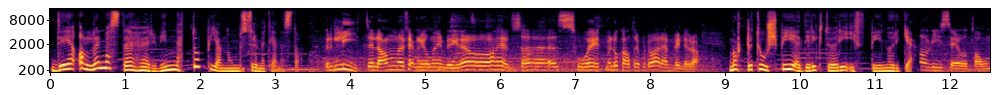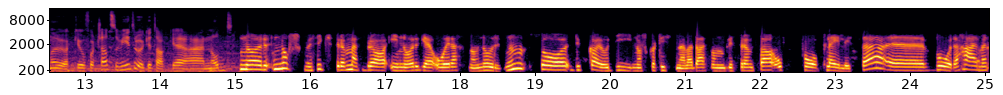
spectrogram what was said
Det aller meste hører vi nettopp gjennom strømmetjenester. For et lite land med fem millioner innbyggere å hevde seg så høyt med lokalt repertoar er veldig bra. Marte Thorsby er direktør i IFPI Norge. Og vi ser jo Tallene øker jo fortsatt, så vi tror ikke taket er nådd. Når norsk musikk strømmes bra i Norge og i resten av Norden, så dukker jo de norske artistene eller de som blir strømt opp på playlister, eh, både her, men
